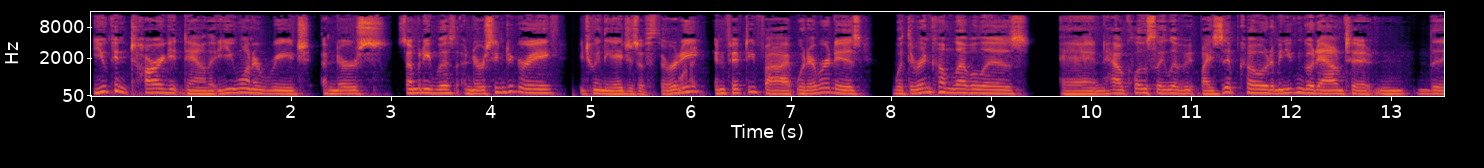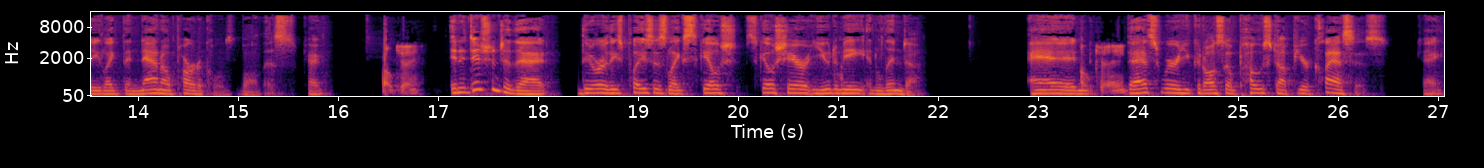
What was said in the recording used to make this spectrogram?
you can target down that you want to reach a nurse, somebody with a nursing degree between the ages of 30 and 55, whatever it is, what their income level is, and how close they live by zip code. I mean, you can go down to the like the nanoparticles of all this. Okay. Okay. In addition to that, there are these places like Skill Skillshare, Udemy, and Lynda, and Okay. that's where you could also post up your classes. Okay,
